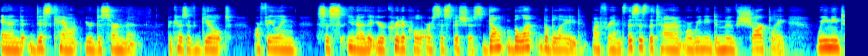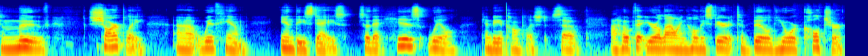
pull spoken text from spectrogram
and discount your discernment because of guilt or feeling sus- you know that you're critical or suspicious. Don't blunt the blade my friends. This is the time where we need to move sharply. We need to move sharply uh, with him in these days so that his will can be accomplished. So i hope that you're allowing holy spirit to build your culture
